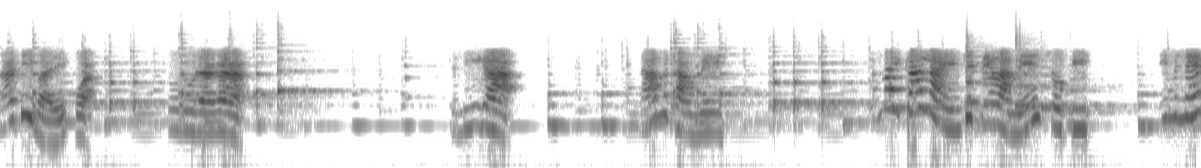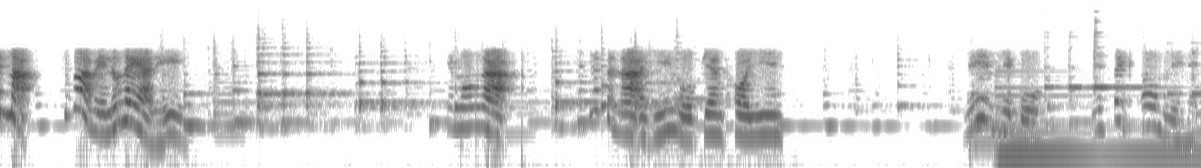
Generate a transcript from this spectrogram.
ငါသိပါလေကွာဆိုလိုတာကသမီးကနားမထောင်မ င်းအမိုက်ကားလာရင်ဖြစ်ပေးပါမယ်ဆိုပြီးဒီမနေ့မှကျမပဲလုံးလိုက်ရတယ်ဒီမုန်းကပြဿနာအရင်ကိုပြန်ခေါ်ရင်းမင်းအဖြစ်ကိုဒီစိတ်အောင်မနေနဲ့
